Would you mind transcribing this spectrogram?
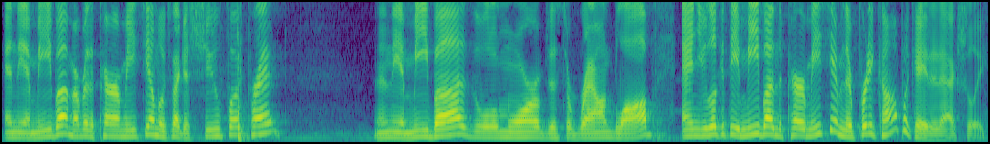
and the amoeba? Remember the paramecium looks like a shoe footprint? And then the amoeba is a little more of just a round blob. And you look at the amoeba and the paramecium, they're pretty complicated actually.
